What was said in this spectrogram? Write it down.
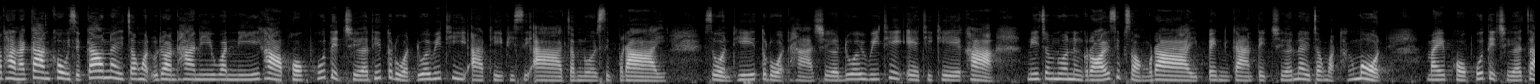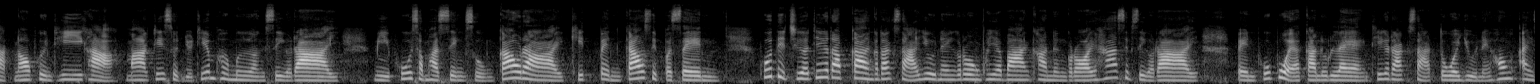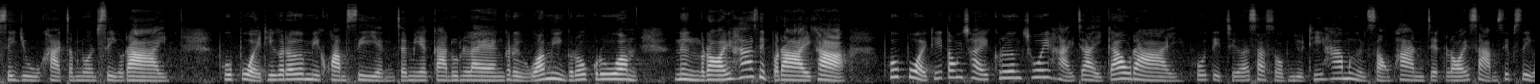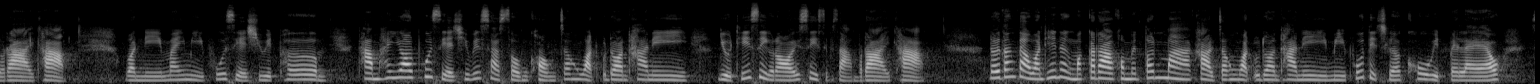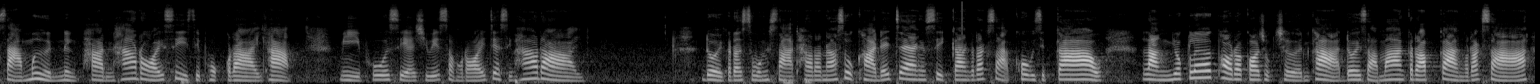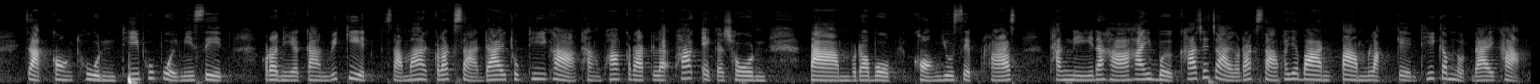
สถานการณ์โควิด -19 ในจังหวัดอุดรธานีวันนี้ค่ะ พบผู้ติดเชื้อที่ตรวจด้วยวิธี RT-PCR จำนวน 10 ราย ส่วนที่ตรวจหาเชื้อด้วยวิธี ATK ค่ะ มีจำนวน 112 ราย เป็นการติดเชื้อในจังหวัดทั้งหมด ไม่พบผู้ติดเชื้อจากนอกพื้นที่ค่ะ มากที่สุดอยู่ที่อำเภอเมือง 4 ราย มีผู้สัมผัสเสี่ยงสูง 9 ราย คิดเป็น 90%ผู้ติดเชื้อที่รับการรักษาอยู่ในโรงพยาบาลค่ะ 154 ราย เป็นผู้ป่วยอาการรุนแรงที่รักษาตัวอยู่ในห้อง ICU ค่ะจำนวน 4 ราย ผู้ป่วยที่เริ่มมีความเสี่ยง จะมีอาการรุนแรง หรือว่ามีโรคร่วม 150 รายค่ะผู้ป่วยที่ต้องใช้เครื่องช่วยหายใจ 9 ราย ผู้ติดเชื้อสะสมอยู่ที่ 52,734 รายค่ะ วันนี้ไม่มีผู้เสียชีวิตเพิ่ม ทำให้ยอดผู้เสียชีวิตสะสมของจังหวัดอุดรธานีอยู่ที่ 443 รายค่ะ ดยตั้งแต่วันที่ 1 มกราคมเป็นต้นมาค่ะ จังหวัดอุดรธานีมีผู้ติดเชื้อโควิดไปแล้ว 31,546 รายค่ะ มีผู้เสียชีวิต 275 ราย โดยกระทรวงสาธารณสุขค่ะได้แจ้งสิทธิการรักษาโควิด -19 หลังยกเลิกพรกฉุกเฉินค่ะ โดยสามารถรับการรักษาจากกองทุนที่ผู้ป่วยมีสิทธิ์ กรณีอาการวิกฤตสามารถรักษาได้ทุกที่ค่ะ ทางภาครัฐและภาคเอกชน ตามระบบของ u s e p Plus ทั้งนี้นะคะ ให้เบิกค่าใช้จ่ายรักษาพยาบาลตามหลักเกณฑ์ที่กำหนดได้ค่ะ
